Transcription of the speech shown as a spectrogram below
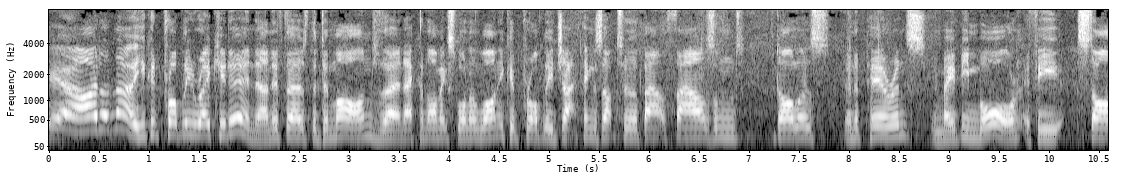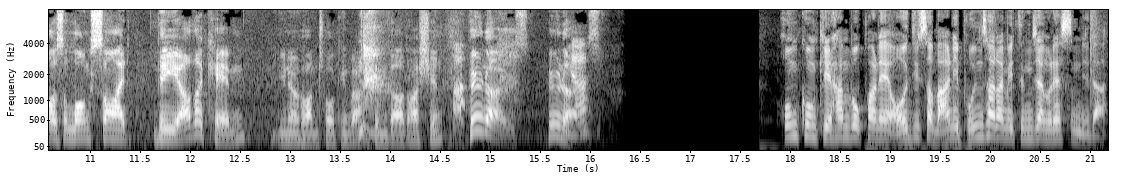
Yeah, I don't know. He could probably rake it in. And if there's the demand, then Economics 101, he could probably jack things up to about $1,000 in appearance. Maybe more if he stars alongside the other Kim, you know who I'm talking about, Kim Kardashian. Who knows? Who knows? 홍콩 길 한복판에 어디서 많이 본 사람이 등장을 했습니다.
